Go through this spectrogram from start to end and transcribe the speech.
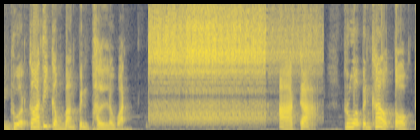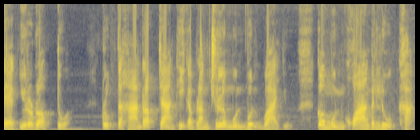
นพรวดก็ที่กำบังเป็นพันละวัน อาการัวเป็นข้าวตอกแตกอยู่รอบๆตัว กลุ่มทหารรับจ้างที่กำลังชุลมุนวุ่นวายอยู่ ก็หมุนคว้างเป็นลูกขาด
